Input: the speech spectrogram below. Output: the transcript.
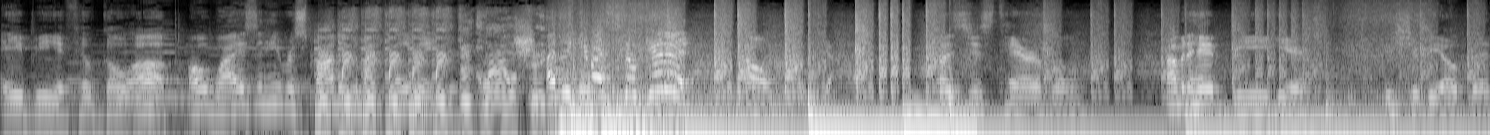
AB if he'll go up. Oh, why isn't he responding to my playmaker? I think he might still get it! Oh my god. That was just terrible. I'm gonna hit B here. He should be open.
